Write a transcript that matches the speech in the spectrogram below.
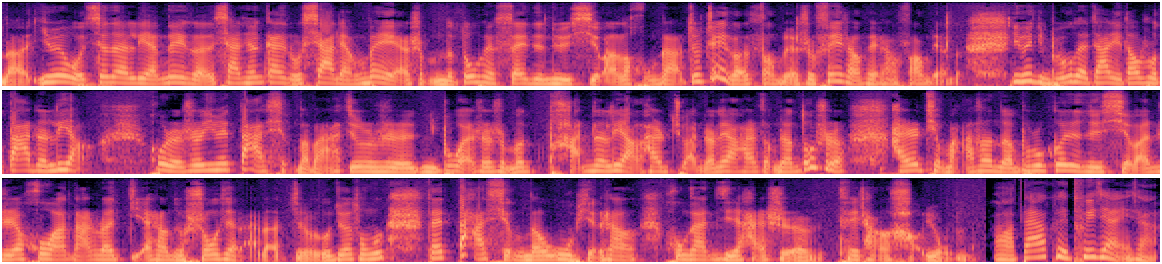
的。因为我现在连那个夏天盖那种夏凉被啊什么的都会塞进去，洗完了烘干，就这个方面是非常非常方便的，因为你不用在家里到处搭着晾，或者是因为大型的吧，就是你不管是什么盘着晾，还是卷着晾，还是怎么样，都是还是挺麻烦的，不如搁进去洗完直接烘完拿出来叠上就收起来了。就我觉得从在大型的物品上，烘干机还是非常好用的。啊，大家可以推荐一下。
